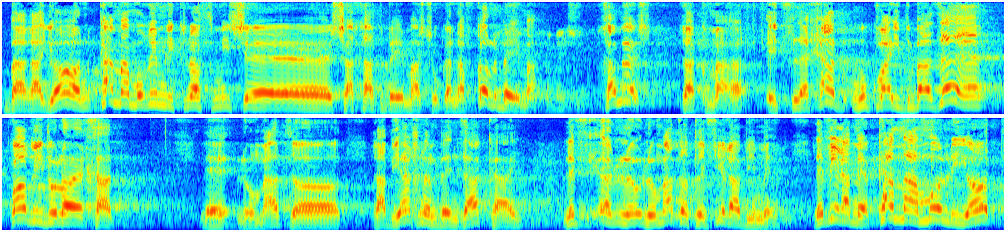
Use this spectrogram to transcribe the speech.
ברעיון, כמה אמורים לקנוס מי ששחט בהמה שהוא גנב? כל בהמה. חמש. חמש. רק מה, אצל אחד הוא כבר התבזה, כבר הורידו לו אחד. לעומת זאת, רבי יחנן בן זכאי, לפי, לעומת זאת לפי רבי מאיר, לפי רבי מאיר, כמה אמור להיות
